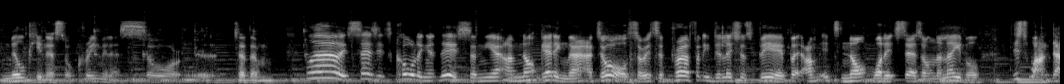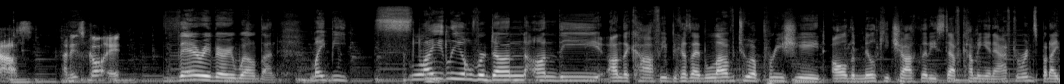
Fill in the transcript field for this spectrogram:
milkiness or creaminess or uh, to them. Well, it says it's calling it this, and yet I'm not getting that at all. So it's a perfectly delicious beer, but um, it's not what it says on the label. This one does, and it's got it. very very well done. Might be slightly overdone on the on the coffee because I'd love to appreciate all the milky chocolatey stuff coming in afterwards, but I,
